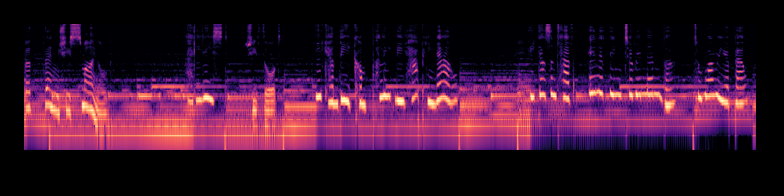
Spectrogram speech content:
But then she smiled. At least, she thought, he can be completely happy now. He doesn't have anything to remember, to worry about.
